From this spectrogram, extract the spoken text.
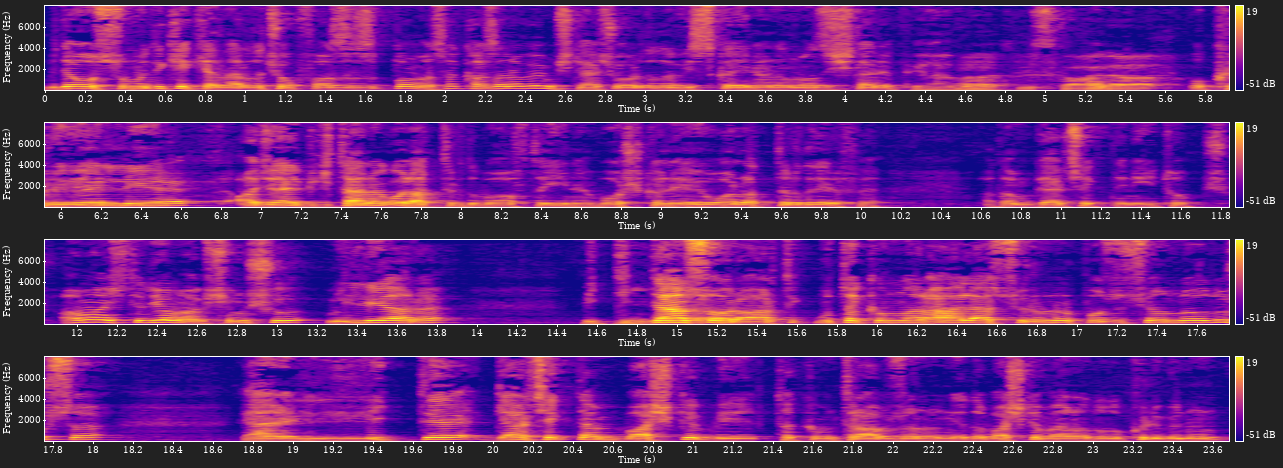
bir de o Sumudike kenarda çok fazla zıplamasa kazanabilirmiş. Gerçi orada da Viska inanılmaz işler yapıyor abi. Evet, Vizca hala O Crivelli'ye acayip iki tane gol attırdı bu hafta yine. Boş kaleye yuvarlattırdı herife. Adam gerçekten iyi topçu. Ama işte diyorum abi şimdi şu milli ara bittikten ara- sonra artık bu takımlar hala sürünür pozisyonda olursa yani ligde gerçekten başka bir takım Trabzon'un ya da başka bir Anadolu kulübünün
